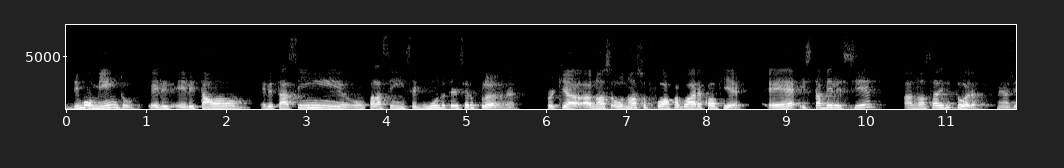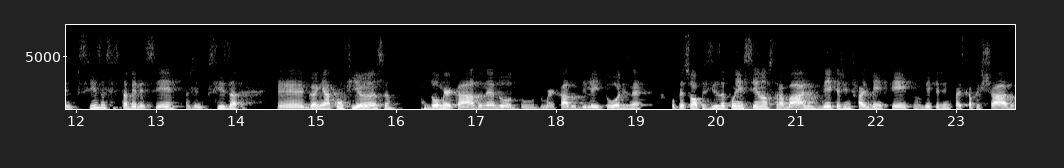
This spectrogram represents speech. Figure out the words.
de momento ele ele tá ele tá assim, vamos falar assim, segundo, terceiro plano, né? Porque a, a nossa, o nosso foco agora qual que é? É estabelecer a nossa editora, né? A gente precisa se estabelecer, a gente precisa é, ganhar confiança do mercado, né? Do, do, do mercado de leitores, né? O pessoal precisa conhecer nosso trabalho, ver que a gente faz bem feito, ver que a gente faz caprichado,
